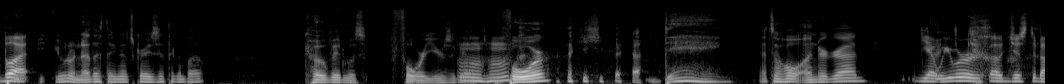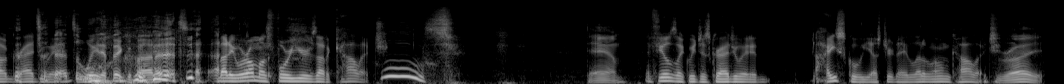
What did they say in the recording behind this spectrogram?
But you, you know another thing that's crazy to think about? COVID was four years ago. Mhm. Four. yeah. Dang, that's a whole undergrad. Yeah, we were uh, just about graduating. that's a way to think about it. buddy. We're almost four years out of college. Damn. It feels like we just graduated high school yesterday, let alone college. Right.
